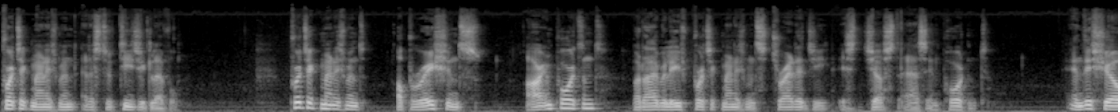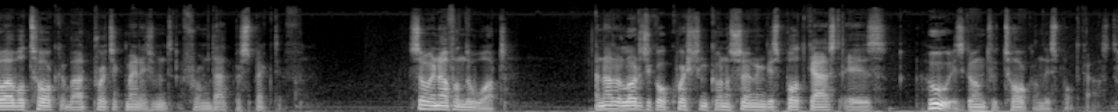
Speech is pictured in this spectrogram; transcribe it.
Project management at a strategic level. Project management operations are important, but I believe project management strategy is just as important. In this show, I will talk about project management from that perspective. So, enough on the what. Another logical question concerning this podcast is who is going to talk on this podcast?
